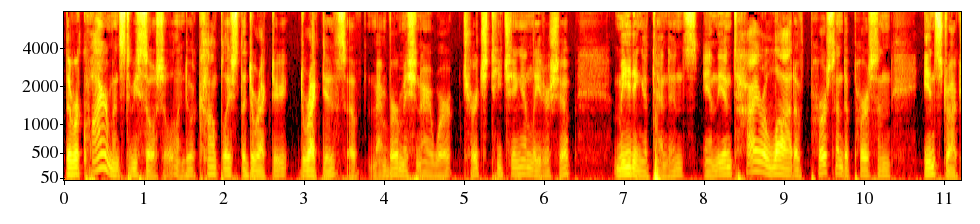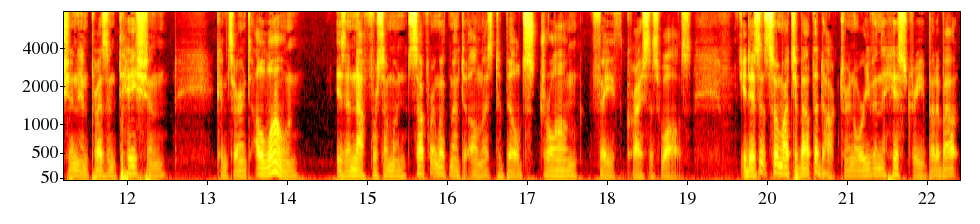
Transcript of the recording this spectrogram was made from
The requirements to be social and to accomplish the directives of member missionary work, church teaching and leadership, meeting attendance, and the entire lot of person to person instruction and presentation concerns alone is enough for someone suffering with mental illness to build strong faith crisis walls. It isn't so much about the doctrine or even the history, but about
